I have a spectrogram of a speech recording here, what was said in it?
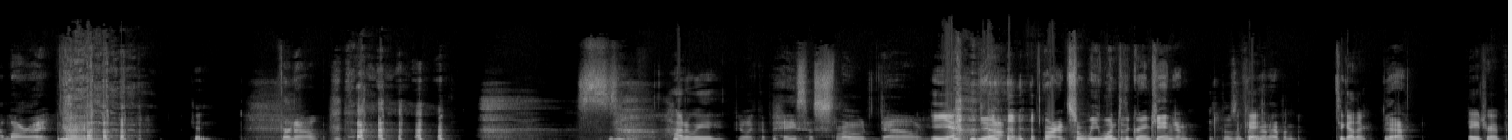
I'm all right All right. Good. for now. So, how do we? I feel like the pace has slowed down. Yeah. yeah. All right. So we went to the Grand Canyon. That was the Okay. thing that happened. Together. Yeah. Day trip.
